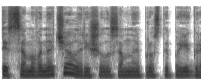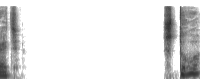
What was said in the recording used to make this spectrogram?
«Ты с самого начала решила со мной просто поиграть». «Что?»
